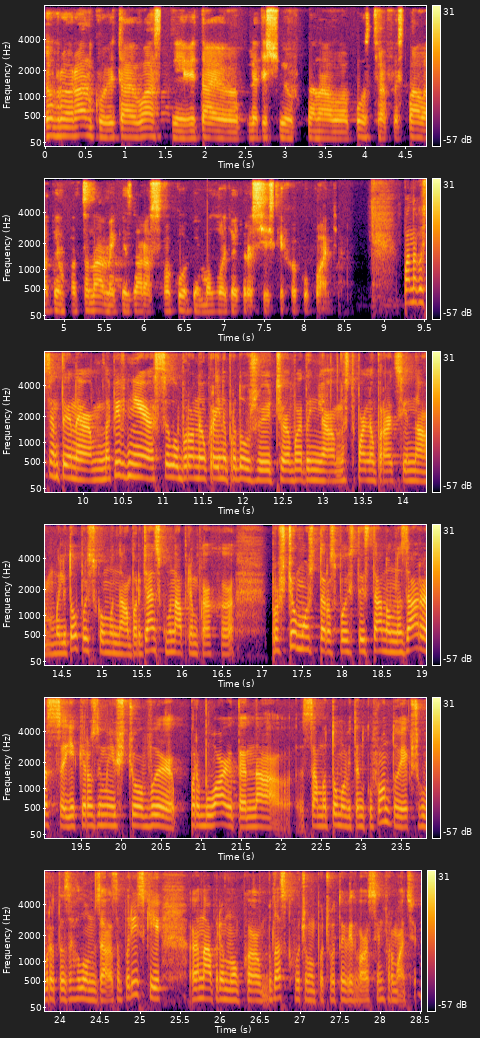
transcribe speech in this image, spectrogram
Доброго ранку, вітаю вас і вітаю глядачів каналу Апостроф і слава тим пацанам, які зараз в окопі молотять російських окупантів. Пане Костянтине, на півдні Сили оборони України продовжують ведення наступальної операції на Мелітопольському, на Бердянському напрямках. Про що можете розповісти станом на зараз? Як я розумію, що ви перебуваєте на саме тому відтинку фронту, якщо говорити загалом за запорізький е, напрямок, будь ласка, хочемо почути від вас інформацію.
